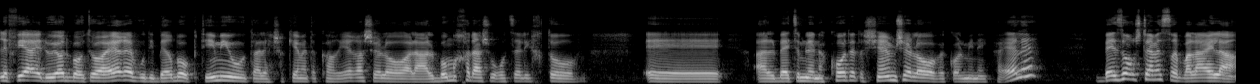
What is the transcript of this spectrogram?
לפי העדויות באותו הערב הוא דיבר באופטימיות על לשקם את הקריירה שלו, על האלבום החדש שהוא רוצה לכתוב, אה, על בעצם לנקות את השם שלו וכל מיני כאלה. באזור 12 בלילה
